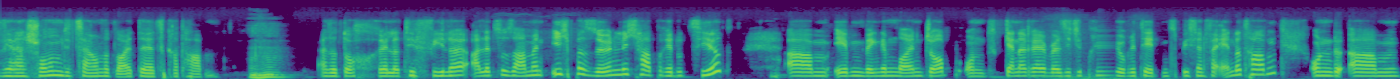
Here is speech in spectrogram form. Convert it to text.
wir werden schon um die 200 Leute jetzt gerade haben. Mhm. Also doch relativ viele, alle zusammen. Ich persönlich habe reduziert, ähm, eben wegen dem neuen Job und generell, weil sich die Prioritäten ein bisschen verändert haben. Und ähm,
